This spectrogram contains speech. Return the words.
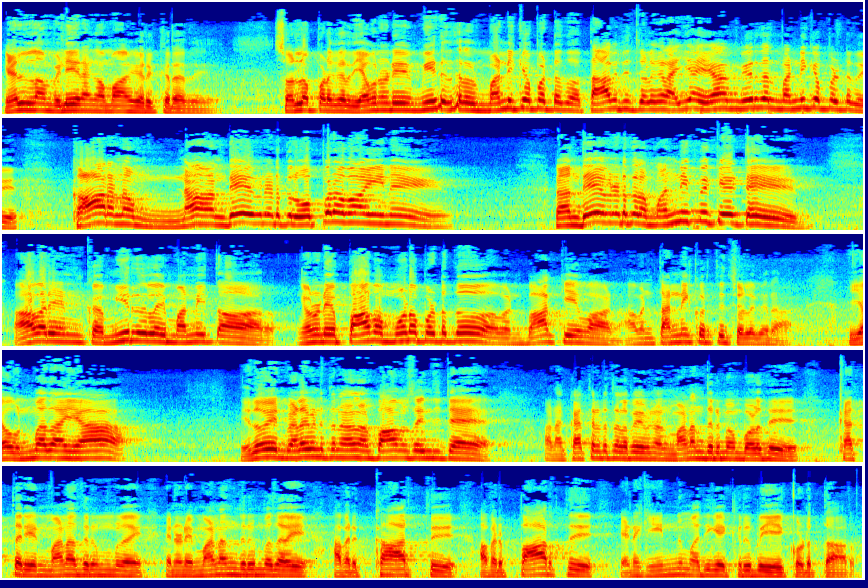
எல்லாம் வெளியரங்கமாக இருக்கிறது. சொல்லப்படுகிறது எவனுடைய மீறுதல் மன்னிக்கப்பட்டதோ? தாவிதி சொல்கிற ஐயா ஏன் மீறுதல் மன்னிக்கப்பட்டது. காரணம் நான் தேவனிடத்தில் ஒப்புரவாயினேன். நான் தேவனிடத்தில் மன்னிப்பு கேட்டேன். அவர் என் க- மீறுதலை மன்னித்தார். என்னுடைய பாவம் மூடப்பட்டதோ? அவன் பாக்கியவான். அவன் தன்னை குறித்து சொல்லுகிறான் ஐயா உண்மைதான் ஐயா ஏதோ என் விளைவினத்தினால் நான் பாவம் செஞ்சுட்டேன். ஆனால் கத்தரிடத்தில் போய் நான் மனம் திரும்பும் பொழுது கத்தர் என் மன திரும்புதலை என்னுடைய மனம் திரும்புதலை அவர் காத்து அவர் பார்த்து எனக்கு இன்னும் அதிக கிருபையை கொடுத்தார்.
